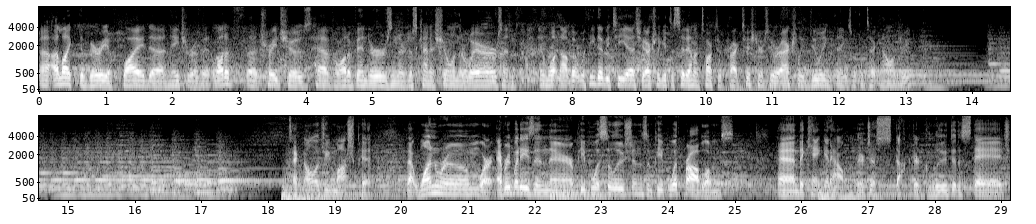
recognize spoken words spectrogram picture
Uh, I like the very applied uh, nature of it. A lot of uh, trade shows have a lot of vendors and they're just kind of showing their wares and, and whatnot, but with EWTS you actually get to sit down and talk to practitioners who are actually doing things with the technology. Technology mosh pit. That one room where everybody's in there, people with solutions and people with problems, and they can't get out. They're just stuck. They're glued to the stage.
